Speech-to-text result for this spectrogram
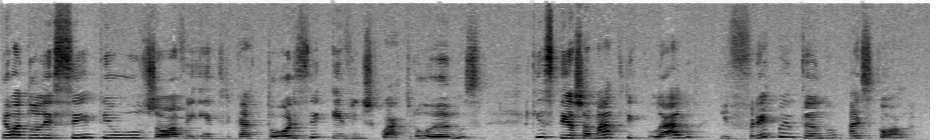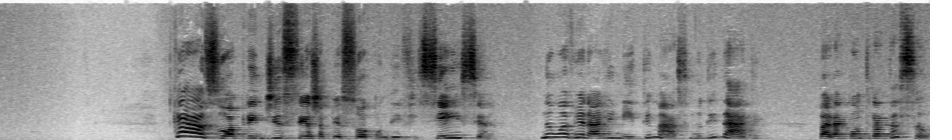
é o adolescente ou o jovem entre 14 e 24 anos que esteja matriculado e frequentando a escola. Caso o aprendiz seja pessoa com deficiência, não haverá limite máximo de idade para a contratação.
